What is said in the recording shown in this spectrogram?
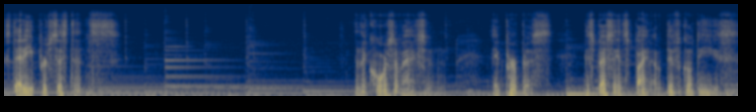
Steady persistence in the course of action, a purpose, especially in spite of difficulties,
